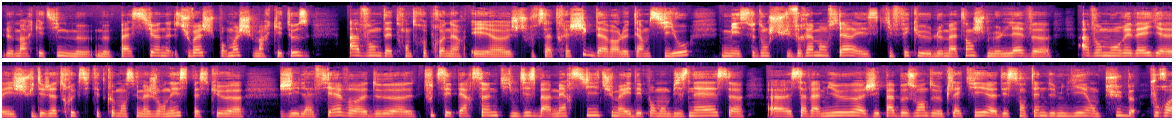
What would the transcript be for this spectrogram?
le marketing me, me passionne. Tu vois, je, pour moi, je suis marketeuse avant d'être entrepreneur. Et je trouve ça très chic d'avoir le terme CEO. Mais ce dont je suis vraiment fière et ce qui fait que le matin, je me lève avant mon réveil euh, et je suis déjà trop excitée de commencer ma journée, c'est parce que euh, j'ai la fièvre de euh, toutes ces personnes qui me disent bah merci, tu m'as aidé pour mon business, ça va mieux, j'ai pas besoin de claquer des centaines de milliers en pub pour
